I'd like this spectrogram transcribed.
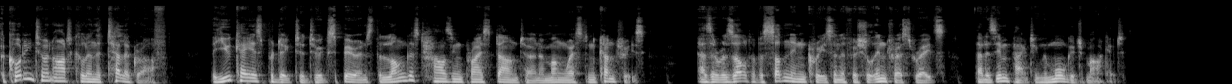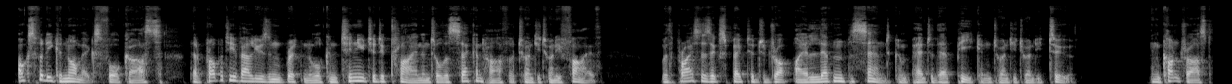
According to an article in The Telegraph, the UK is predicted to experience the longest housing price downturn among Western countries as a result of a sudden increase in official interest rates that is impacting the mortgage market. Oxford Economics forecasts that property values in Britain will continue to decline until the second half of 2025, with prices expected to drop by 11% compared to their peak in 2022. In contrast,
